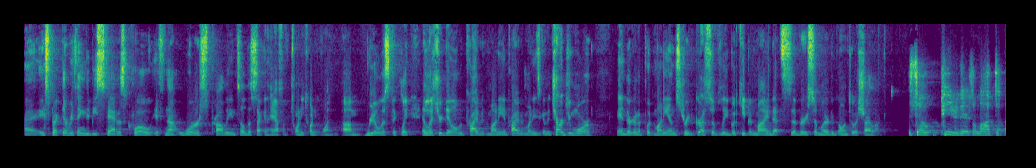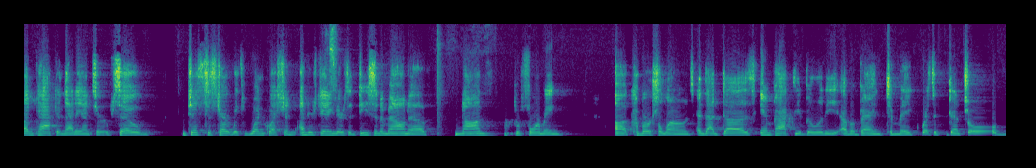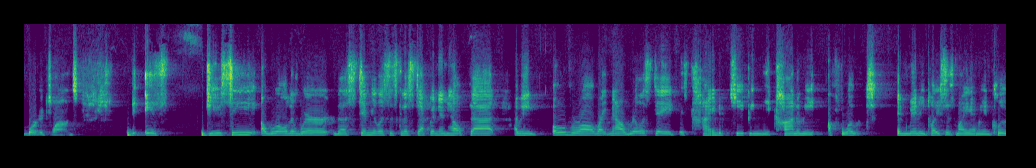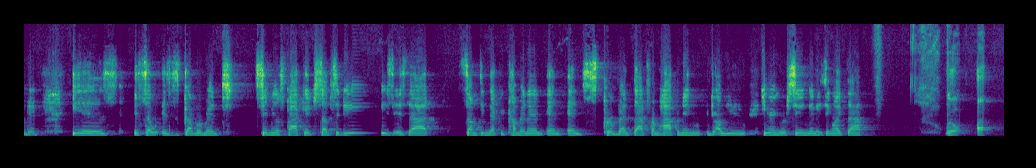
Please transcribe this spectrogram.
expect everything to be status quo, if not worse, probably until the second half of 2021, um, realistically, unless you're dealing with private money and private money is going to charge you more and they're going to put money on the street aggressively. But keep in mind, that's uh, very similar to going to a Shylock. So, Peter, there's a lot to unpack in that answer. So, just to start with one question, understanding there's a decent amount of non performing uh, commercial loans, and that does impact the ability of a bank to make residential mortgage loans. Is do you see a world in where the stimulus is going to step in and help that? I mean, overall, right now, real estate is kind of keeping the economy afloat in many places, Miami included. Is, is so is government stimulus package subsidies? Is that something that could come in and, and, and prevent that from happening? Are you hearing or seeing anything like that? Well,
